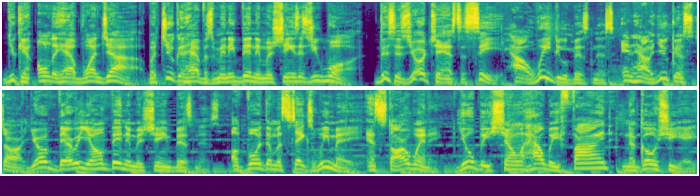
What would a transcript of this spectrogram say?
You can only have one job, but you can have as many vending machines as you want. This is your chance to see how we do business and how you can start your very own vending machine business. Avoid the mistakes we made and start winning. You'll be shown how we find, negotiate,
